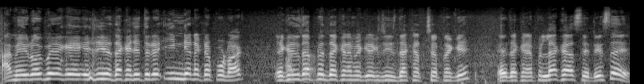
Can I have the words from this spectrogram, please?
আমি এই রবিবার এই- এই জিনিস দেখা যেহেতু এটা ইন্ডিয়ান একটা প্রোডাক্ট এখানে যদি আপনি দেখেন আমি একটা জিনিস দেখাচ্ছি আপনাকে। এই দেখেন আপনি লেখা আছে ঠিক আছে?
